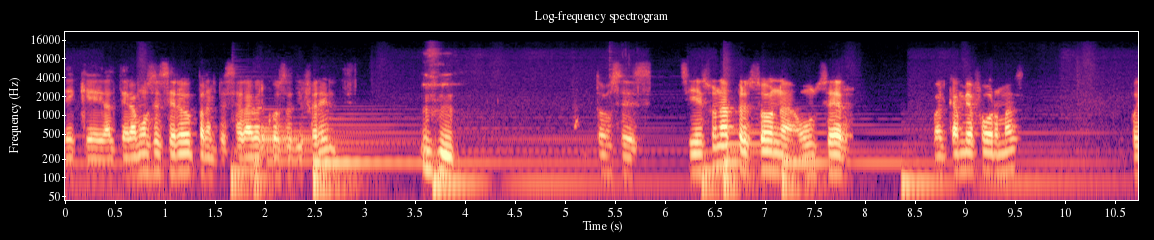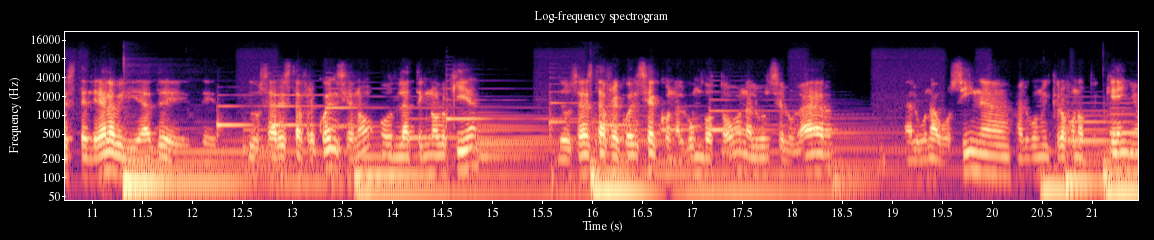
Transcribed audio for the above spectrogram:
de que alteramos el cerebro para empezar a ver cosas diferentes. Entonces, si es una persona o un ser cual cambia formas, pues tendría la habilidad de, usar esta frecuencia, ¿no? O la tecnología de usar esta frecuencia con algún botón, algún celular, alguna bocina, algún micrófono pequeño,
